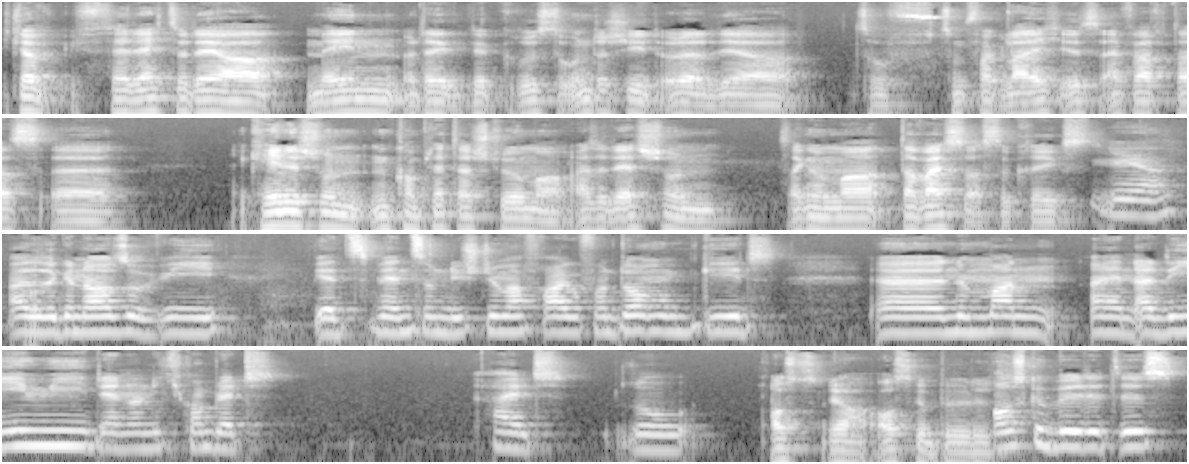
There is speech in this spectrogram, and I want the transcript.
ich glaube, vielleicht so der Main oder der, größte Unterschied oder der so zum Vergleich ist einfach, dass äh, Kane ist schon ein kompletter Stürmer. Also der ist schon, sagen wir mal, da weißt du, was du kriegst. Ja, also genauso wie jetzt, wenn es um die Stürmerfrage von Dortmund geht, äh, nimmt man einen Ademi, der noch nicht komplett halt so Aus, ja, ausgebildet. ausgebildet ist,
